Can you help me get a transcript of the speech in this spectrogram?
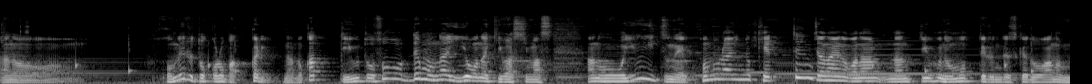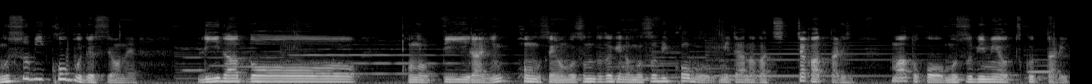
あのー褒めるところばっかりなのかっていうとそうでもないような気はします。あのー唯一ねこのラインの欠点じゃないのかななんていうふうに思ってるんですけどあの結びコブですよね。リーダーとこの P ライン本線を結んだ時の結びコブみたいなのがちっちゃかったりまあ、あとこう結び目を作ったり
